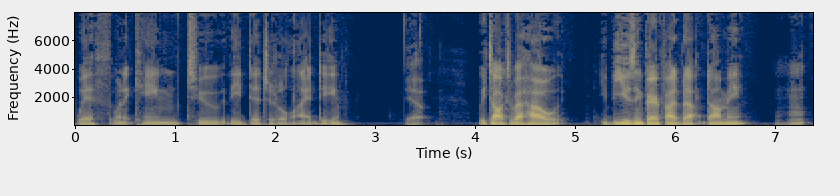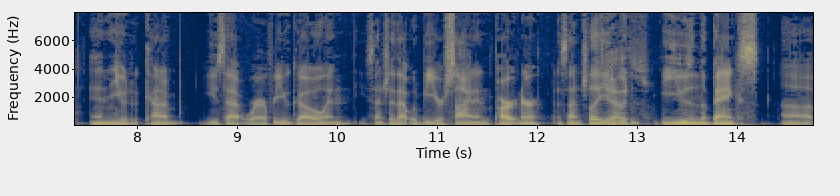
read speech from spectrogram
with when it came to the digital ID, yeah, we talked about how you'd be using verified.me and you'd kind of use that wherever you go. And essentially that would be your sign in partner. Essentially, you wouldn't be using the bank's uh,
